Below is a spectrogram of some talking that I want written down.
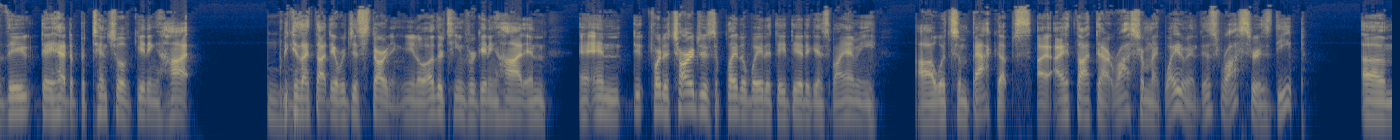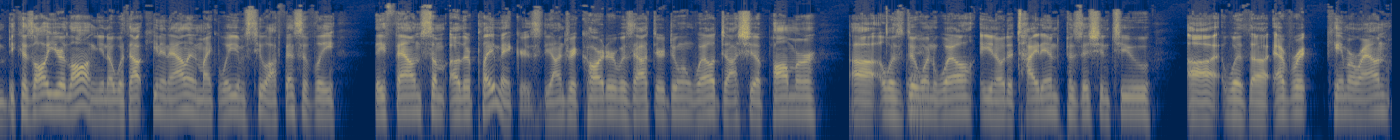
they they had the potential of getting hot mm-hmm. because I thought they were just starting. You know, other teams were getting hot, and and, and for the Chargers to play the way that they did against Miami uh, with some backups, I, I, thought that roster. I'm like, wait a minute, this roster is deep um, because all year long, you know, without Keenan Allen and Mike Williams too offensively, they found some other playmakers. DeAndre Carter was out there doing well. Joshua Palmer uh, was doing right. well. You know, the tight end position too uh, with uh, Everett came around,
